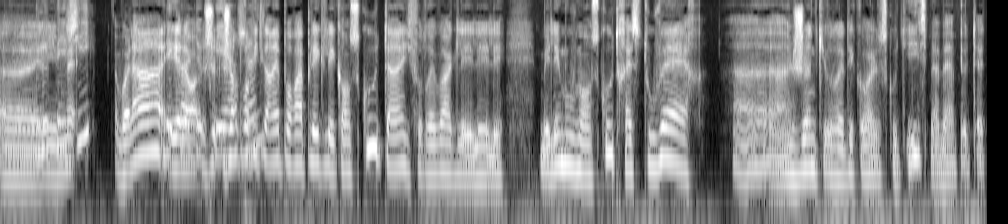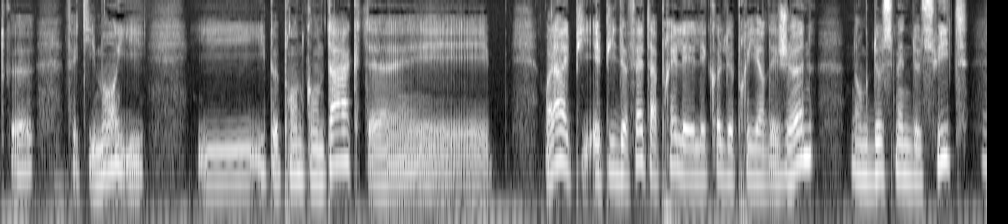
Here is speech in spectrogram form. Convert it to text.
Euh, le PJ. Voilà, et alors j'en profite quand même pour rappeler que les camps scouts, hein, il faudrait voir que les, les, les, mais les mouvements scouts restent ouverts. Hein. Un jeune qui voudrait découvrir le scoutisme, eh ben peut-être que effectivement il, il, il peut prendre contact euh, et voilà et puis et puis de fait après l'école de prière des jeunes donc deux semaines de suite mmh.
